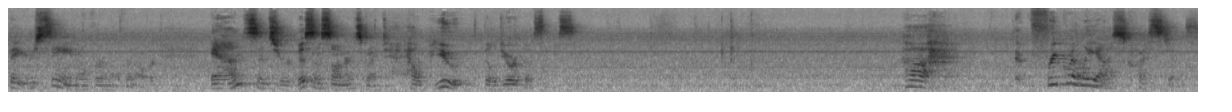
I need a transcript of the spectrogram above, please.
that you're seeing over and over and over. And since you're a business owner, it's going to help you build your business. Uh, frequently asked questions.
